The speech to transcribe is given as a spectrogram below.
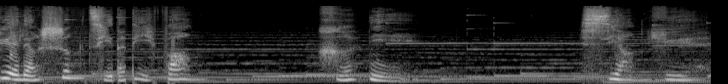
月亮升起的地方，和你相约。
